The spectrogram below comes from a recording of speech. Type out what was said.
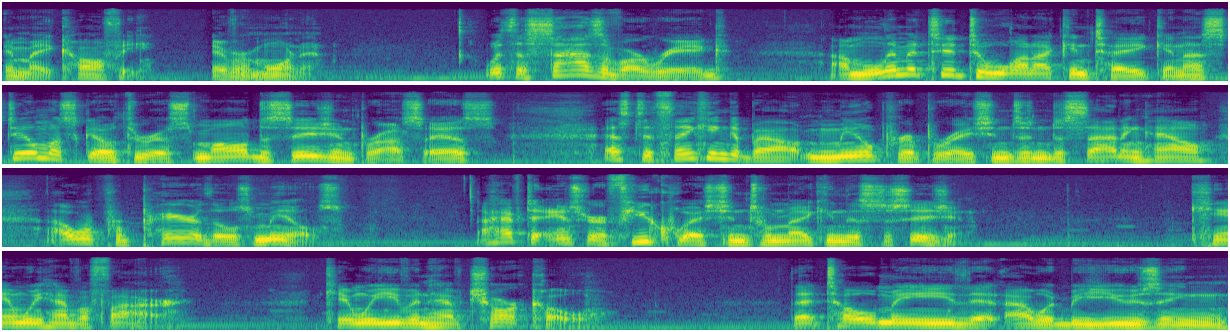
and make coffee every morning. With the size of our rig, I'm limited to what I can take, and I still must go through a small decision process as to thinking about meal preparations and deciding how I will prepare those meals. I have to answer a few questions when making this decision. Can we have a fire? Can we even have charcoal? That told me that I would be using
